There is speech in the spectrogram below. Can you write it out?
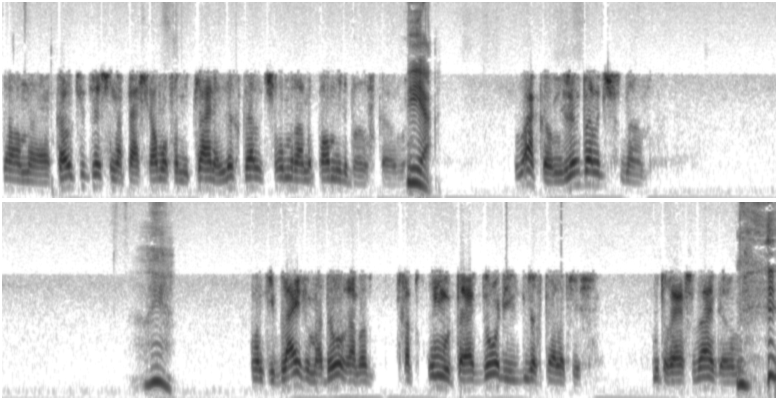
Dan eh kookt het dus en dan krijg je allemaal van die kleine luchtbelletjes onderaan de pan die erboven komen. Ja. Waar komen die luchtbelletjes vandaan? Oh ja. Want die blijven maar doorgaan. Dat gaat onbeperkt door, die luchtbelletjes. Moet er ergens vandaan komen.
